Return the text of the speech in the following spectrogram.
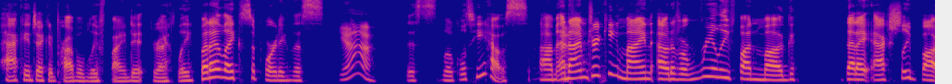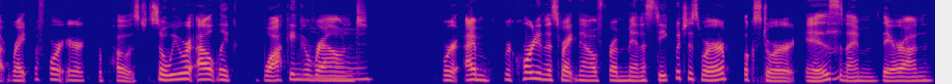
package, I could probably find it directly. But I like supporting this Yeah. this local tea house. Um, and. I'm drinking mine out of a really fun mug that I actually bought right before Eric proposed. So we were out like walking around Oh. where I'm recording this right now from Manistee, which is where our bookstore is, Mhm. and I'm there on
